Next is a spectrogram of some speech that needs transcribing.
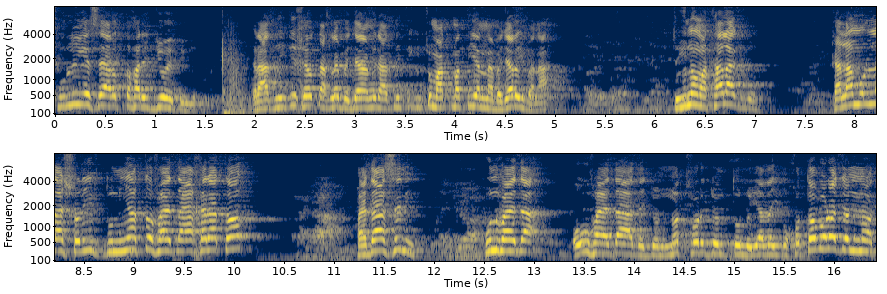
ফুলি গেছে আর তো খালি জিও দিল। রাজনীতি খেয়েও থাকলে বেজার আমি রাজনীতি কিছু মাত মাতি আর না বেজার হইবা না। তুই মাথা লাগবো। কালামুল্লাহ শরীফ, দুনিয়া তো ফায়দা আখেরা তো ফায়দা আসেনি? কোন ফায়দা? ও ফায়দা যে জন্নত পর্যন্ত লইয়া যাইব। কত বড় জন্নত?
